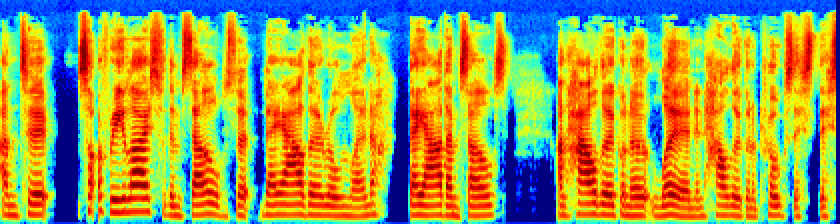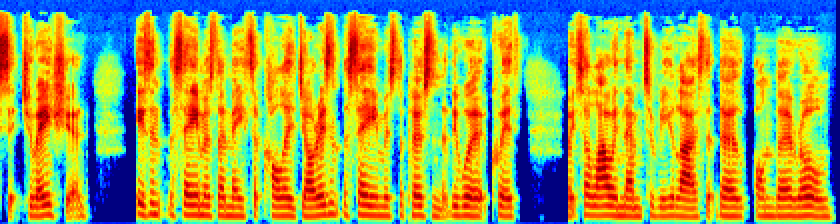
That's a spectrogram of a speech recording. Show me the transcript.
And to sort of realize for themselves that they are their own learner. They are themselves and how they're going to learn and how they're going to process this situation isn't the same as their mate at college or isn't the same as the person that they work with. It's allowing them to realize that they're on their own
